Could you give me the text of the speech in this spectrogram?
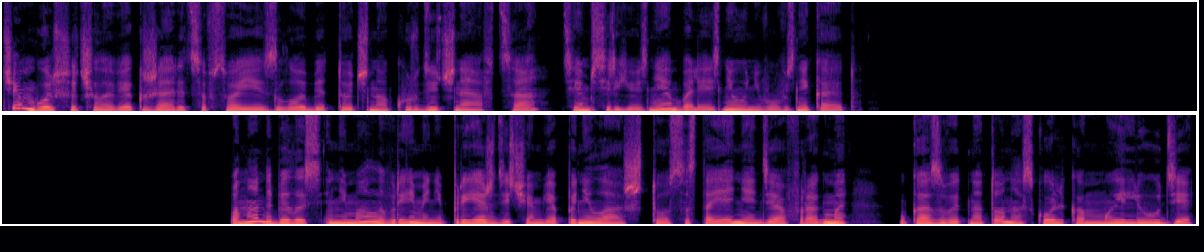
Чем больше человек жарится в своей злобе, точно курдючная овца, тем серьезнее болезни у него возникают. Понадобилось немало времени, прежде чем я поняла, что состояние диафрагмы указывает на то, насколько мы люди,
